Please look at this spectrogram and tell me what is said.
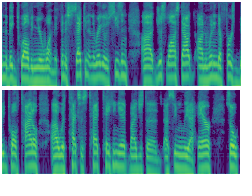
in the Big 12 in year one. They finished second in the regular season, uh, just lost out on winning their first Big 12 title uh, with Texas Tech taking it by just a, a seemingly a hair. So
